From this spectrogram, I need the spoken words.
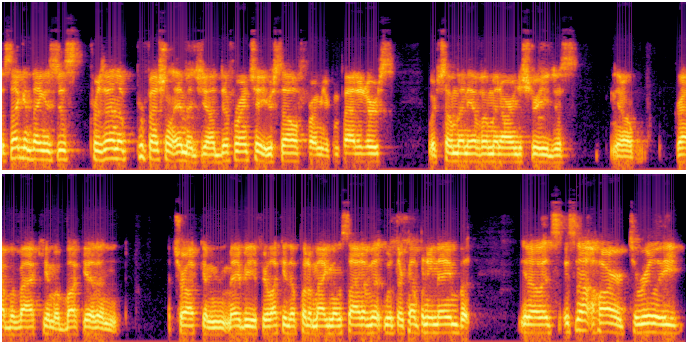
the second thing is just present a professional image. You know, differentiate yourself from your competitors which so many of them in our industry just you know grab a vacuum, a bucket, and a truck, and maybe if you're lucky, they'll put a Magnum side of it with their company name. But you know, it's it's not hard to really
